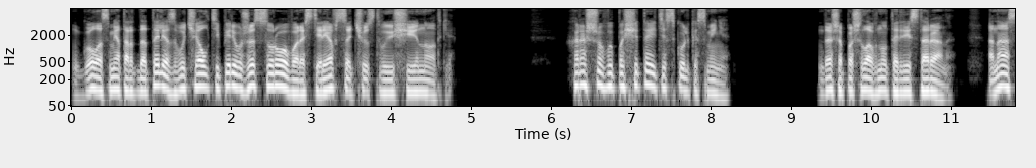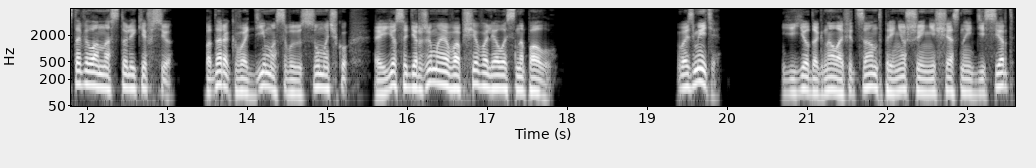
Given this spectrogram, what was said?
Голос метрдотеля звучал теперь уже сурово, растеряв сочувствующие нотки. «Хорошо, вы посчитаете, сколько с меня». Даша пошла внутрь ресторана. Она оставила на столике все. Подарок Вадима, свою сумочку, а ее содержимое вообще валялось на полу. «Возьмите», ее догнал официант, принесший несчастный десерт,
